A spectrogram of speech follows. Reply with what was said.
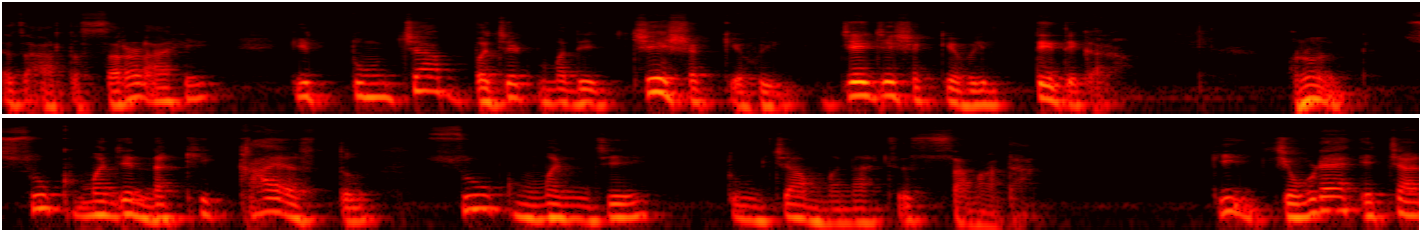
त्याचा अर्थ सरळ आहे की तुमच्या बजेटमध्ये जे शक्य होईल जे जे शक्य होईल ते ते करा. म्हणून सुख म्हणजे नक्की काय असतं? सुख म्हणजे तुमच्या मनाचं समाधान. की जेवढ्या याच्यात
